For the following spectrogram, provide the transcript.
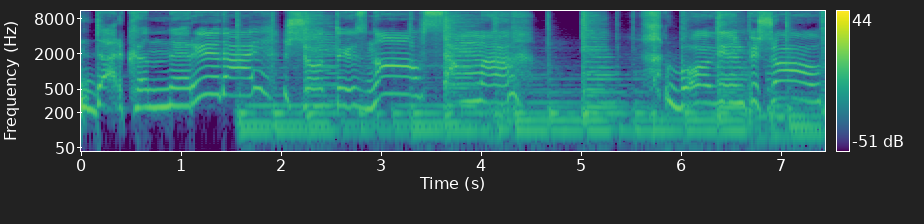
Дарка, не ридай, що ти знов сама, бо він пішов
